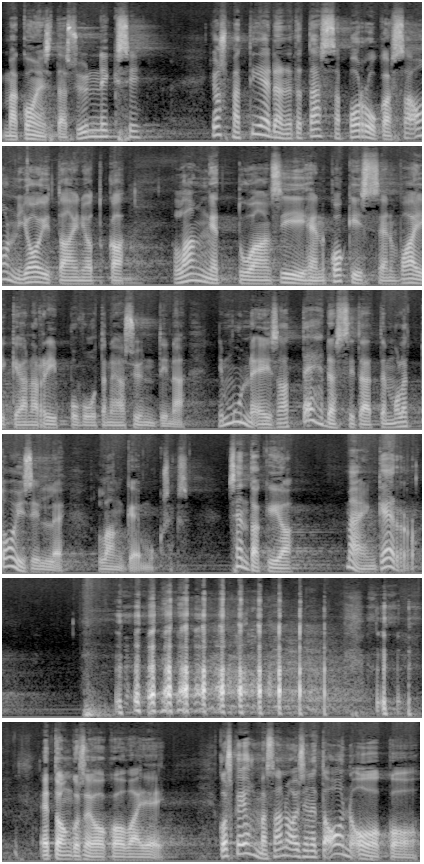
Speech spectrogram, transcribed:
mä koen sitä synniksi, jos mä tiedän, että tässä porukassa on joitain, jotka langettuaan siihen kokis sen vaikeana riippuvuutena ja syntinä, niin mun ei saa tehdä sitä, että mä ole toisille lankemukseksi. Sen takia mä en kerro. että onko se ok vai ei. Koska jos mä sanoisin, että on ok,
